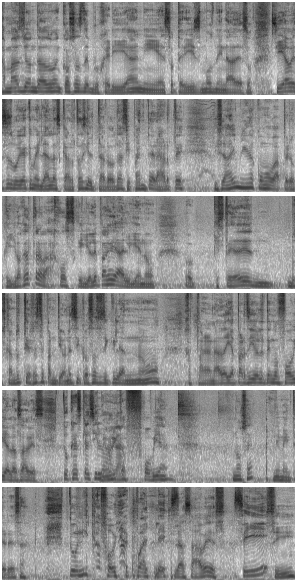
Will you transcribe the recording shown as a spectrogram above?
jamás yo he andado en cosas de brujería, ni esoterismos, ni nada de eso. Sí, a veces voy a que me lean las cartas y el tarot así para enterarte. Dice, ay, mira cómo va, pero que yo haga trabajos, que yo le pague a alguien o, que esté buscando tierras de panteones y cosas así que le no, para nada. Y aparte yo le tengo fobia, la sabes. ¿Tú crees que él sí lo Mi única fobia, no sé, ni me interesa. ¿Tu única fobia cuál es? La sabes. ¿Sí? Sí.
